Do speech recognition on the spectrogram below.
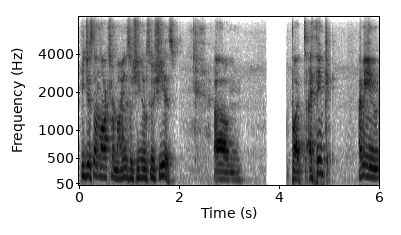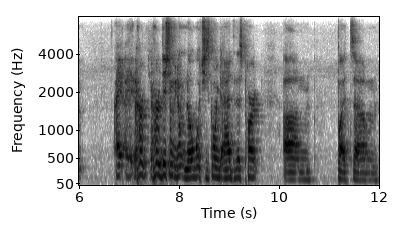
He just unlocks her mind so she knows who she is. Um, but I think, I mean, I, I her her addition. We don't know what she's going to add to this part. Um, but um,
